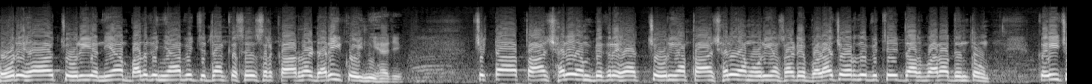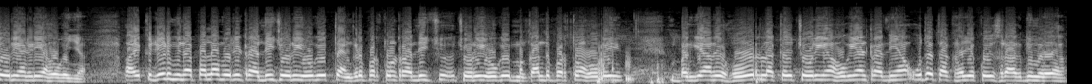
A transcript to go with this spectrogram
ਹੋ ਰਿਹਾ ਚੋਰੀ ਇੰਨੀਆਂ ਵੱਧ ਗਈਆਂ ਵੀ ਜਿੱਦਾਂ ਕਿਸੇ ਸਰਕਾਰ ਦਾ ਡਰ ਹੀ ਕੋਈ ਨਹੀਂ ਹੈ ਜੀ। ਚਿੱਟਾ ਤਾਂ ਸ਼ਰੇਆਮ ਵਿਕ ਰਿਹਾ, ਚੋਰੀਆਂ ਤਾਂ ਸ਼ਰੇਆਮ ਹੋ ਰਹੀਆਂ, ਸਾਡੇ ਬੜਾ ਚੋਰ ਦੇ ਵਿੱਚ 10 12 ਦਿਨ ਤੋਂ ਕਈ ਚੋਰੀਆਂ ਜਿਹੜੀਆਂ ਹੋ ਗਈਆਂ। ਆ ਇੱਕ ਡੇਢ ਮਹੀਨਾ ਪਹਿਲਾਂ ਮੇਰੀ ਟਰਾਲੀ ਚੋਰੀ ਹੋ ਗਈ, ਧੈਂਗੜਪੁਰ ਤੋਂ ਟਰਾਲੀ ਚੋਰੀ ਹੋ ਗਈ, ਮਕੰਦਪੁਰ ਤੋਂ ਹੋ ਗਈ, ਬੰਗਿਆਂ ਦੇ ਹੋਰ ਇਲਾਕੇ ਚੋਰੀਆਂ ਹੋ ਗਈਆਂ ਟਰਾਲੀਆਂ, ਉਹਦੇ ਤੱਕ ਹਜੇ ਕੋਈ ਸੁਰਾਗ ਨਹੀਂ ਮਿਲਿਆ।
